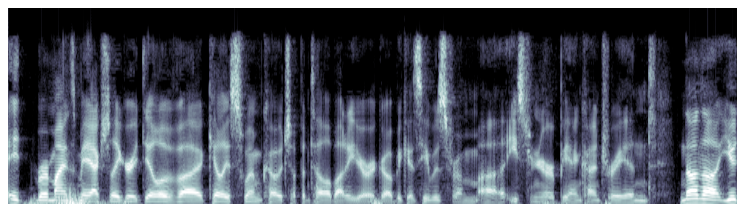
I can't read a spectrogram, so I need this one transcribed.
it reminds me actually a great deal of uh, Kelly's swim coach up until about a year ago because he was from uh, Eastern European country and no, no, you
